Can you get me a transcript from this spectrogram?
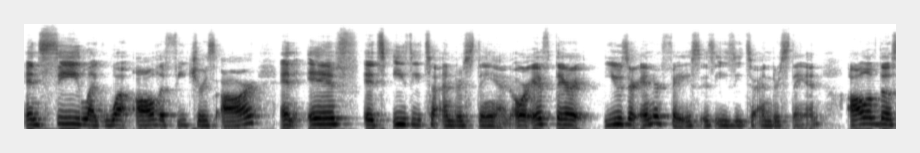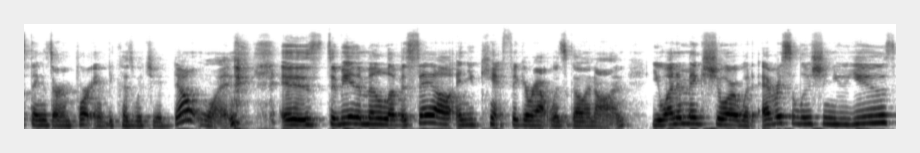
and see like what all the features are and if it's easy to understand or if their user interface is easy to understand. All of those things are important because what you don't want is to be in the middle of a sale and you can't figure out what's going on. You want to make sure whatever solution you use,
